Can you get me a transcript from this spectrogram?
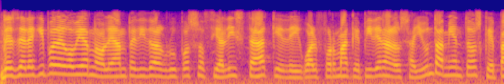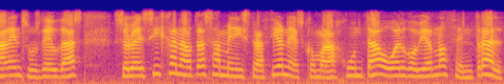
Desde el equipo de gobierno le han pedido al Grupo Socialista que, de igual forma que piden a los ayuntamientos que paguen sus deudas, se lo exijan a otras administraciones como la Junta o el Gobierno Central.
